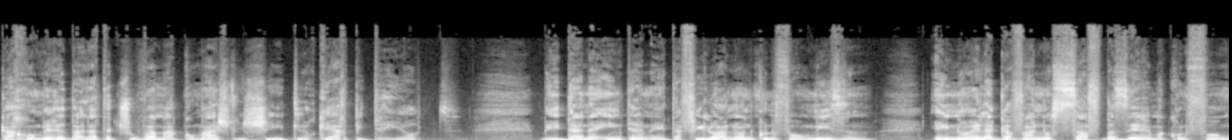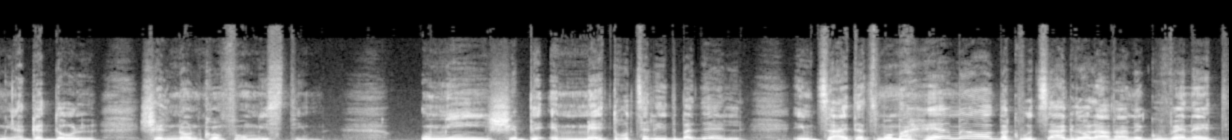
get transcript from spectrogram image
כך אומרת בעלת התשובה מהקומה השלישית, לוקח פטריות. בעידן האינטרנט אפילו הנון קונפורמיזם אינו אלא גוון נוסף בזרם הקונפורמי הגדול של נון קונפורמיסטים. ומי שבאמת רוצה להתבדל, ימצא את עצמו מהר מאוד בקבוצה הגדולה והמגוונת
